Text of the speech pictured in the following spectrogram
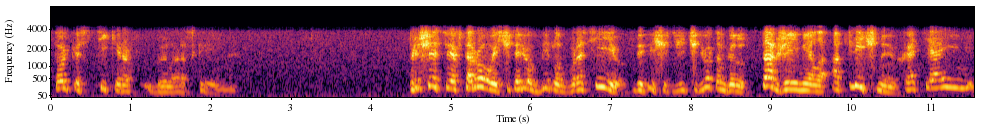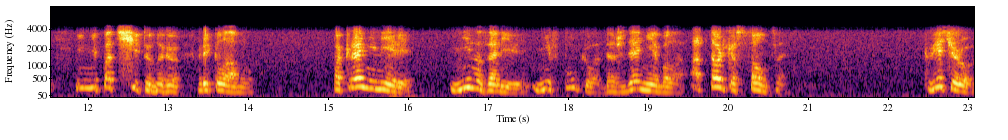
столько стикеров было расклеено. Пришествие второго из четырех Битлов в Россию в 2004 году также имело отличную, хотя и не, и не подсчитанную рекламу. По крайней мере, ни на заливе, ни в Пулково дождя не было, а только солнце. К вечеру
